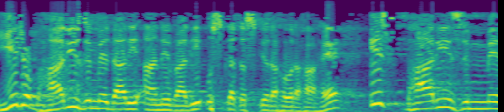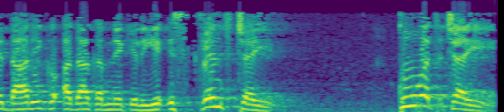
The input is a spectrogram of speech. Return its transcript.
یہ جو بھاری ذمہ داری آنے والی، اس کا تذکرہ ہو رہا ہے۔ اس بھاری ذمہ داری کو ادا کرنے کے لیے اسٹرینتھ چاہیے، قوت چاہیے۔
